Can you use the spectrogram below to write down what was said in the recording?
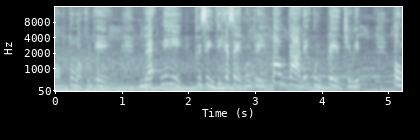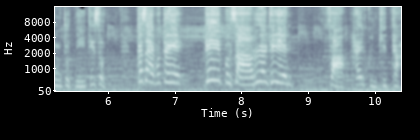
ของตัวคุณเอง และนี่คือสิ่งที่เกษตรมนตรีต้องการให้คุณเปลี่ยนชีวิต ตรงจุดนี้ที่สุด เกษตรมนตรีที่ปรึกษาเรื่องที่ดินฝากให้คุณคิดค่ะ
